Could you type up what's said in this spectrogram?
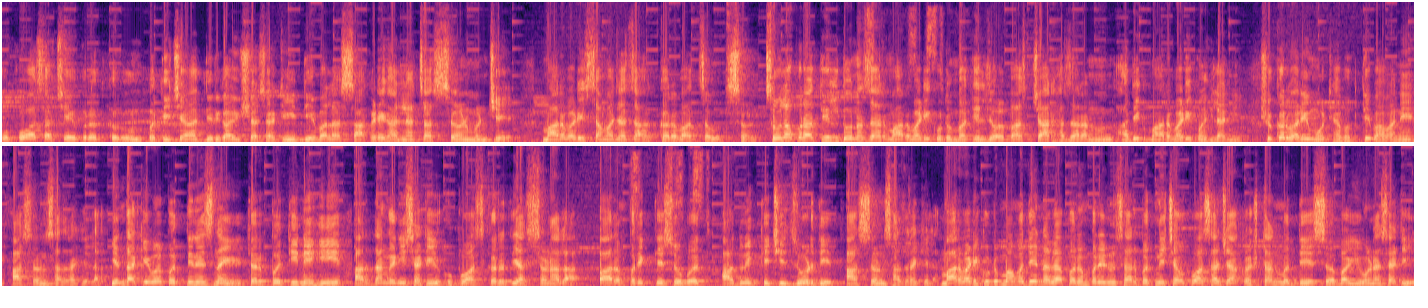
उपवासाचे व्रत करून पतीच्या दीर्घायुष्यासाठी देवाला साकडे घालण्याचा सण म्हणजे मारवाडी समाजाचा करवा चौथ सण. सोलापुरातील दोन हजार मारवाडी कुटुंबातील जवळपास चार हजारांहून अधिक मारवाडी महिलांनी शुक्रवारी मोठ्या भक्तिभावाने हा सण साजरा केला. यंदा केवळ पत्नीनेच नाही तर पतीनेही अर्धांगणीसाठी उपवास करत या सणाला पारंपरिकतेसोबत आधुनिकतेची जोड देत हा सण साजरा केला. मारवाडी कुटुंबामध्ये नव्या परंपरेनुसार पत्नीच्या उपवासाच्या कष्टांमध्ये सहभागी होण्यासाठी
